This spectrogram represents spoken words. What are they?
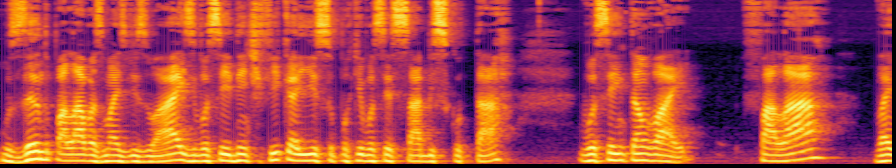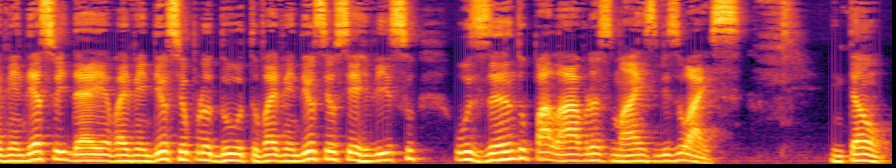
usando palavras mais visuais, e você identifica isso porque você sabe escutar, você então vai falar, vai vender a sua ideia, vai vender o seu produto, vai vender o seu serviço usando palavras mais visuais. Então,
